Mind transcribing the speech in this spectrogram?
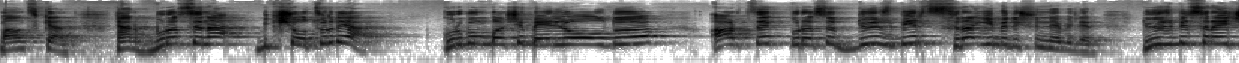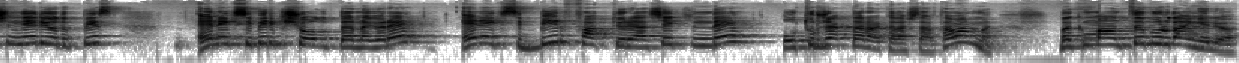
Mantıken. Yani burasına bir kişi oturdu ya. Grubun başı belli olduğu artık burası düz bir sıra gibi düşünülebilir. Düz bir sıra için ne diyorduk biz? N-1 kişi olduklarına göre N-1 faktöriyel şeklinde oturacaklar arkadaşlar tamam mı? Bakın mantığı buradan geliyor.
